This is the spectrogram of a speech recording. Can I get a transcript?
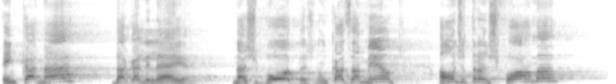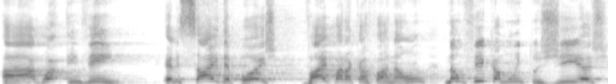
Em Caná da Galiléia, nas bodas, num casamento, aonde transforma a água em vinho. Ele sai depois, vai para Cafarnaum, não fica muitos dias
